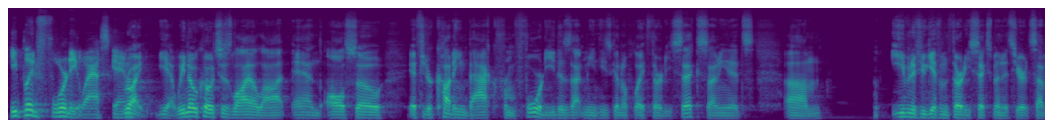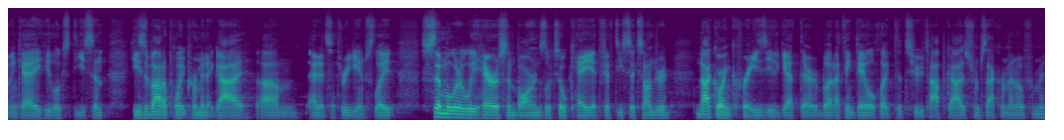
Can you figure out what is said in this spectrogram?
he played 40 last game. Right. Yeah. We know coaches lie a lot. And also, if you're cutting back from 40, does that mean he's going to play 36? I mean, it's um, even if you give him 36 minutes here at 7K, he looks decent. He's about a point per minute guy, um, and it's a three game slate. Similarly, Harrison Barnes looks okay at 5,600. Not going crazy to get there, but I think they look like the two top guys from Sacramento for me.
